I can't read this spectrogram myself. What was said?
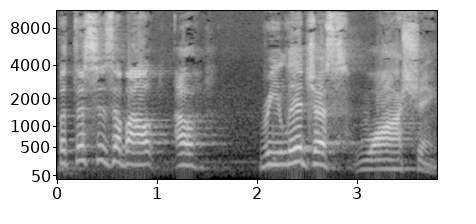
But this is about a religious washing.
